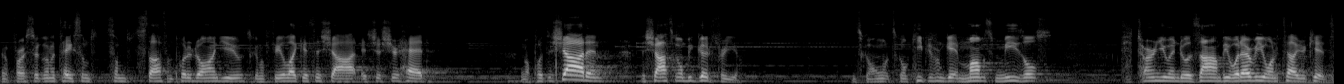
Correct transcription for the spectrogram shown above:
And first, they're going to take some, some stuff and put it on you. It's going to feel like it's a shot, it's just your head. I'm going to put the shot in, the shot's going to be good for you. It's going, it's going to keep you from getting mumps, measles, turn you into a zombie, whatever you want to tell your kids.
